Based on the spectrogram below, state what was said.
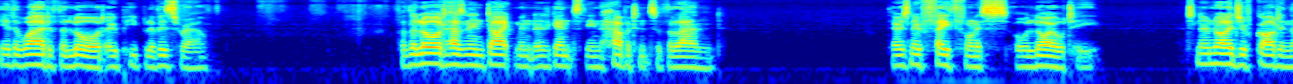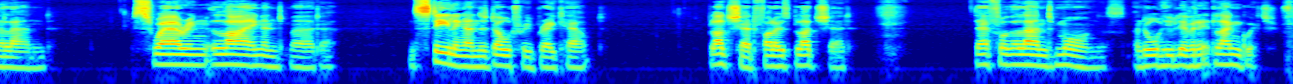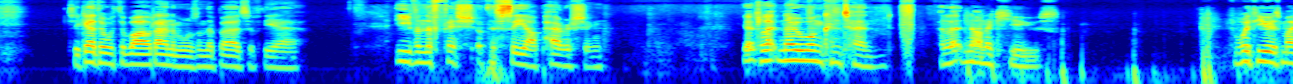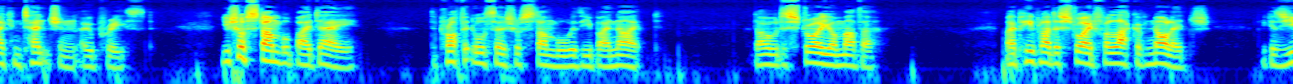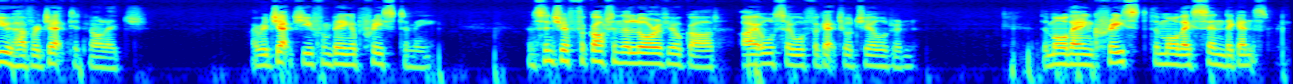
Hear the word of the Lord, O people of Israel. For the Lord has an indictment against the inhabitants of the land. There is no faithfulness or loyalty, and no knowledge of God in the land. Swearing, lying, and murder, and stealing and adultery break out. Bloodshed follows bloodshed. Therefore the land mourns, and all who live in it languish, together with the wild animals and the birds of the air. Even the fish of the sea are perishing. Yet let no one contend, and let none accuse. For with you is my contention, O priest. You shall stumble by day, the prophet also shall stumble with you by night, and I will destroy your mother. My people are destroyed for lack of knowledge, because you have rejected knowledge. I reject you from being a priest to me, and since you have forgotten the law of your God, I also will forget your children. The more they increased, the more they sinned against me.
